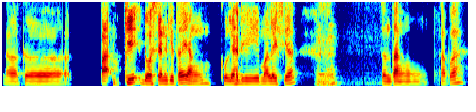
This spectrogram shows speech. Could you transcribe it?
eh, ke Pak Gi dosen kita yang kuliah di Malaysia. Hmm. tentang apa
